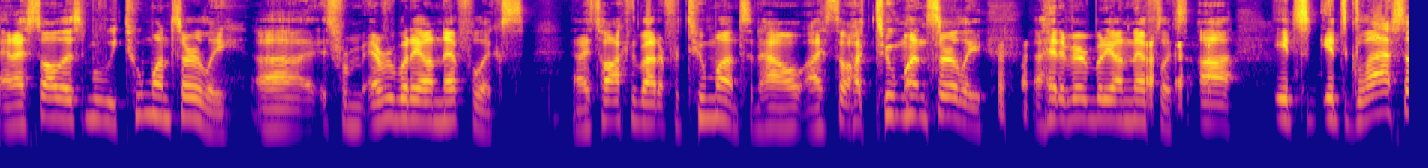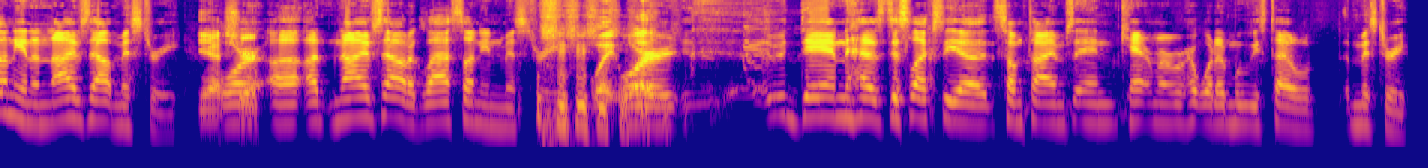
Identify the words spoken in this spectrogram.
and I saw this movie two months early. Uh, it's from everybody on Netflix, and I talked about it for two months and how I saw it two months early ahead of everybody on Netflix. Uh, it's it's Glass Onion, a Knives Out mystery, Yeah, or sure. uh, a Knives Out, a Glass Onion mystery. Wait, or uh, Dan has dyslexia sometimes and can't remember what a movie's titled. Mystery.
